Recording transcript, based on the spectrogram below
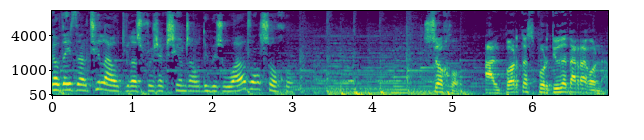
Gaudeix del chill-out i les projeccions audiovisuals al Soho. Soho, al port esportiu de Tarragona.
